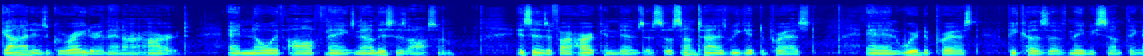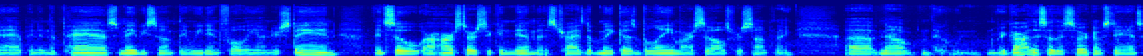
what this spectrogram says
God is greater than our heart and knoweth all things. Now, this is awesome. It says, if our heart condemns us. So sometimes we get depressed and we're depressed because of maybe something that happened in the past, maybe something we didn't fully understand. And so our heart starts to condemn us, tries to make us blame ourselves for something. Uh, now, regardless of the circumstance,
